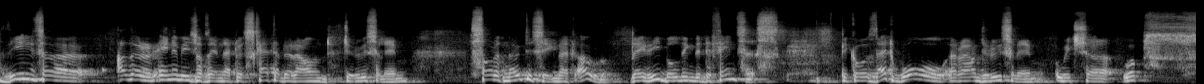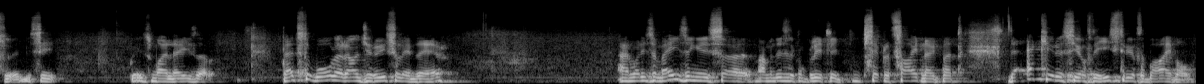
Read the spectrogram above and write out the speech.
these uh, other enemies of them that were scattered around Jerusalem started noticing that, oh, they're rebuilding the defenses. Because that wall around Jerusalem, which, uh, whoops, let me see, where's my laser? That's the wall around Jerusalem there. And what is amazing is, uh, I mean, this is a completely separate side note, but the accuracy of the history of the Bible.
